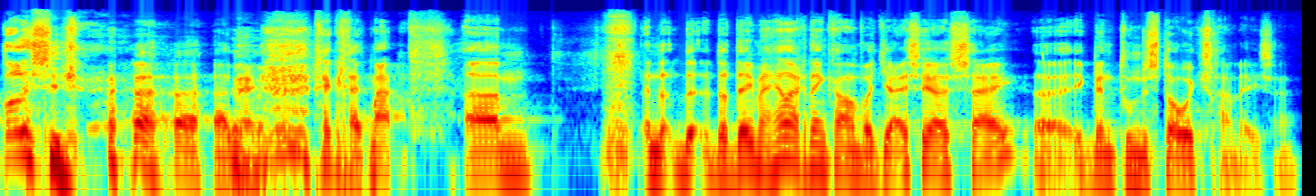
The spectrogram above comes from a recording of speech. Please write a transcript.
Waar is hij? nee, gekkigheid. Maar ehm, en dat, dat deed me heel erg denken aan wat jij zojuist zei. Eh, ik ben toen de Stoics gaan lezen.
